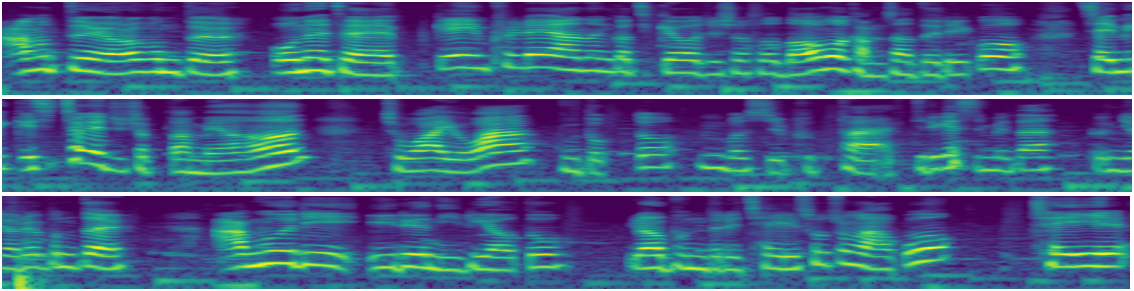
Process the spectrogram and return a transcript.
아무튼 여러분들 오늘 제 게임 플레이하는 거 지켜봐 주셔서 너무 감사드리고 재밌게 시청해 주셨다면 좋아요와 구독도 한 번씩 부탁드리겠습니다. 그럼 여러분들 아무리 일은 일이어도 여러분들이 제일 소중하고 제일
